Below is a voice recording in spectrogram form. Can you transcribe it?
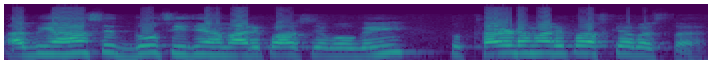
अब यहाँ से दो चीज़ें हमारे पास जब हो गई तो थर्ड हमारे पास क्या बचता है?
